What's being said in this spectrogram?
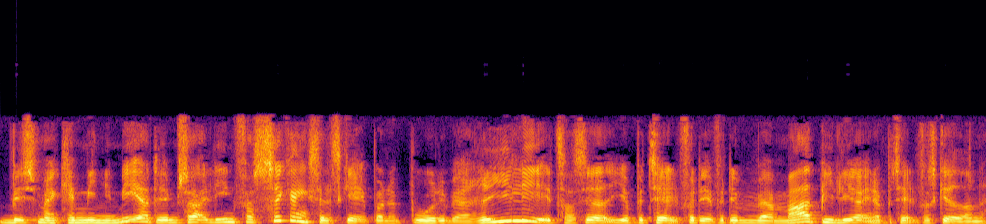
hvis man kan minimere dem, så alene forsikringsselskaberne burde være rigeligt interesseret i at betale for det, for det vil være meget billigere end at betale for skaderne.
